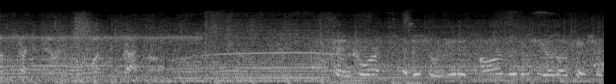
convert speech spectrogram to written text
Lead on secondary, requesting backup. 10-4, additional units are moving to your location.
